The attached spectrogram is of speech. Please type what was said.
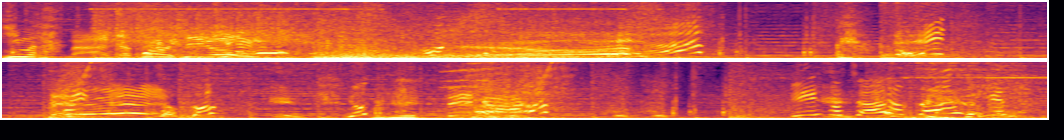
今だ任せろヒーロそこよっリーサちゃん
